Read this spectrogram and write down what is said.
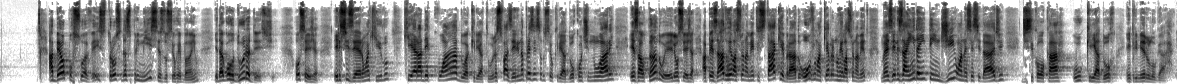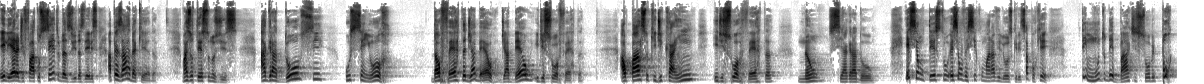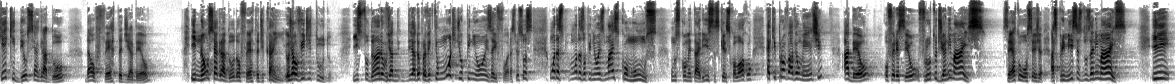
Abel, por sua vez, trouxe das primícias do seu rebanho e da gordura deste. Ou seja, eles fizeram aquilo que era adequado a criaturas fazerem na presença do seu Criador, continuarem exaltando ele. Ou seja, apesar do relacionamento estar quebrado, houve uma quebra no relacionamento, mas eles ainda entendiam a necessidade de se colocar o Criador em primeiro lugar. Ele era de fato o centro das vidas deles, apesar da queda. Mas o texto nos diz: agradou-se o Senhor da oferta de Abel, de Abel e de sua oferta ao passo que de Caim e de sua oferta não se agradou. Esse é um texto, esse é um versículo maravilhoso, querido. Sabe por quê? Tem muito debate sobre por que, que Deus se agradou da oferta de Abel e não se agradou da oferta de Caim. Eu já ouvi de tudo. E estudando, eu já, já deu para ver que tem um monte de opiniões aí fora. As pessoas, uma das, uma das opiniões mais comuns, um dos comentaristas que eles colocam, é que provavelmente Abel ofereceu o fruto de animais, certo? Ou seja, as primícias dos animais. E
